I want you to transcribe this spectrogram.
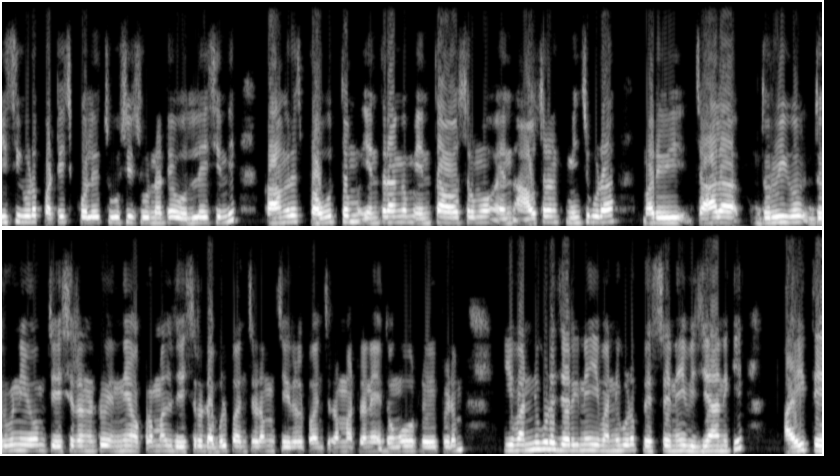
ఈసీ కూడా పట్టించుకోలేదు. చూసి చూడనట్టే వదిలేసింది. కాంగ్రెస్ ప్రభుత్వం యంత్రాంగం ఎంత అవసరమో అవసరానికి మించి కూడా మరి చాలా దుర్వినియో దుర్వినియోగం చేసిరన్నట్టు ఎన్ని అక్రమాలు చేసిరు డబ్బులు పంచడం చీరలు పంచడం అట్లనే దొంగ ఓట్లు వేయడం ఇవన్నీ కూడా జరిగినాయి. ఇవన్నీ కూడా ప్లస్ అయినాయి విజయానికి. అయితే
